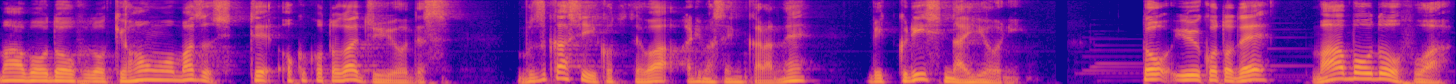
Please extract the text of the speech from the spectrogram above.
麻婆豆腐の基本をまず知っておくことが重要です。難しいことではありませんからね。びっくりしないように。ということで、麻婆豆腐は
